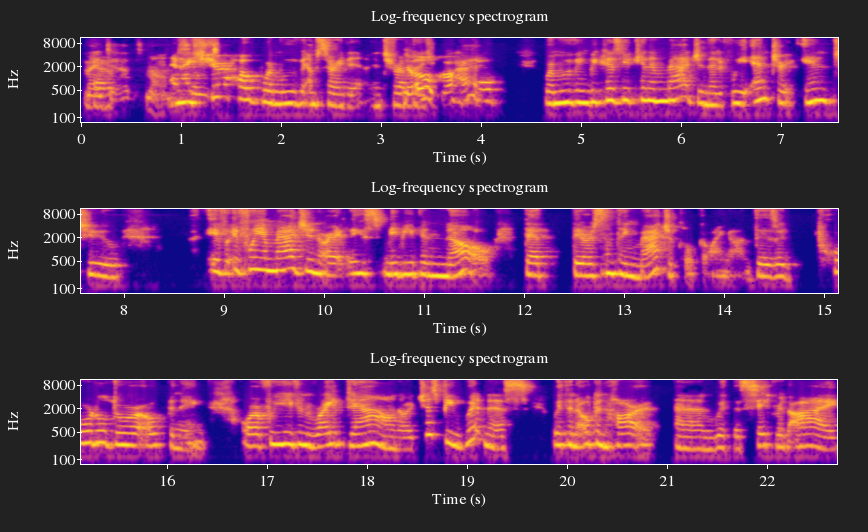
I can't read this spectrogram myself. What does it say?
My dad's mom. And so. I sure hope we're moving. I'm sorry to interrupt. No, go ahead we're moving because you can imagine that if we enter into if, if we imagine, or at least maybe even know, that there is something magical going on, there's a portal door opening, or if we even write down or just be witness with an open heart and with a sacred eye,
